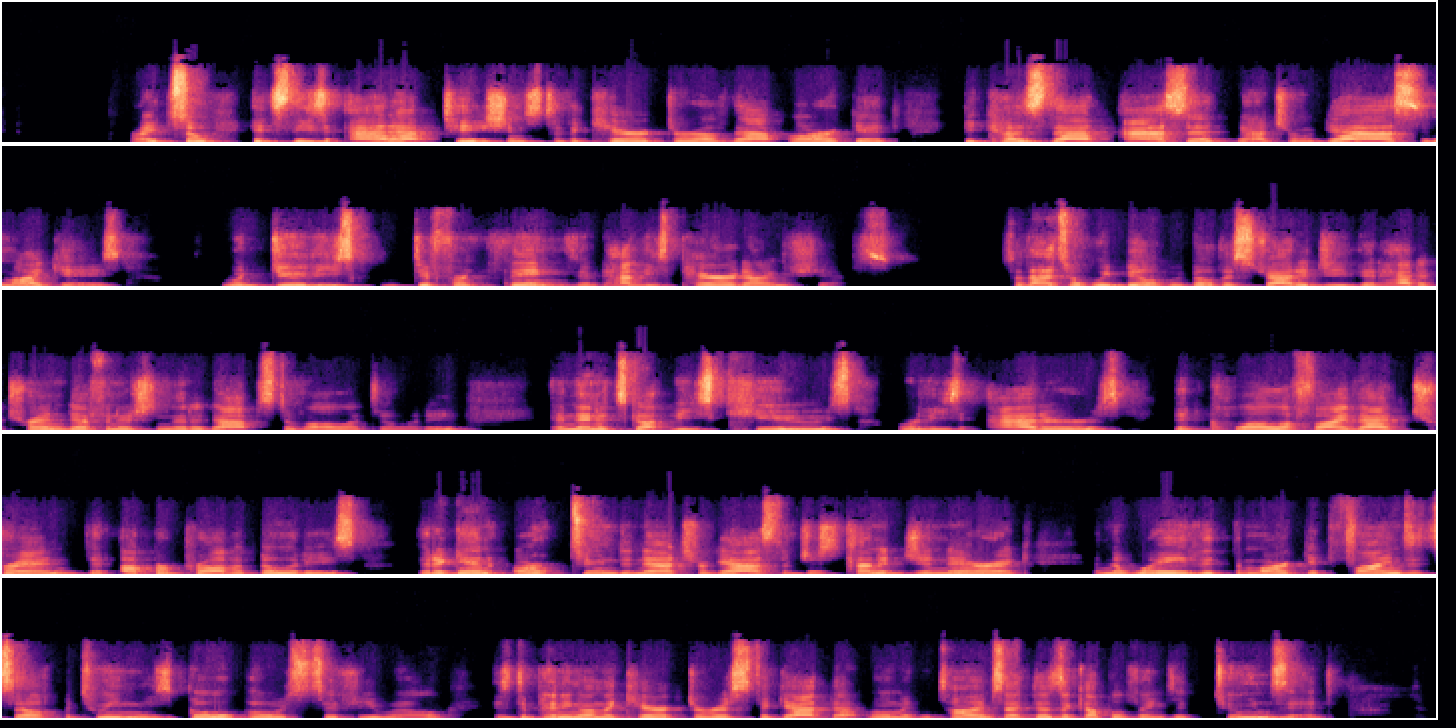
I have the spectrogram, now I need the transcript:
Right. So it's these adaptations to the character of that market because that asset, natural gas in my case, would do these different things. It would have these paradigm shifts. So that's what we built. We built a strategy that had a trend definition that adapts to volatility And then it's got these cues or these adders that qualify that trend, that upper probabilities that again aren't tuned to natural gas. They're just kind of generic. And the way that the market finds itself between these goalposts, if you will, is depending on the characteristic at that moment in time. So that does a couple things. It tunes it,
